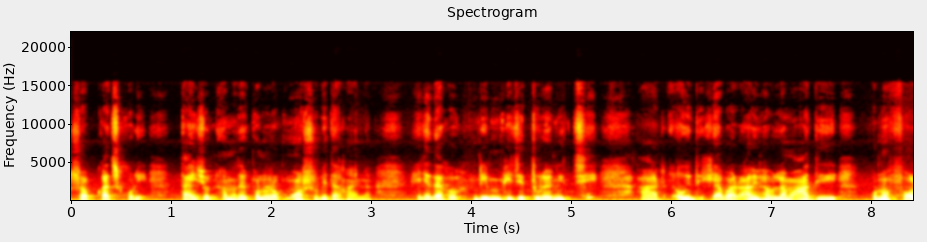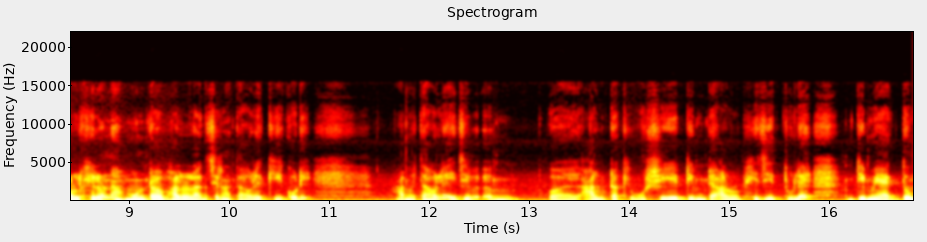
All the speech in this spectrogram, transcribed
সব কাজ করি। তাই জন্য আমাদের কোনো রকম অসুবিধা হয় না। এই যে দেখো ডিম ভেজে তুলে নিচ্ছি আর ওইদিকে আবার আমি ভাবলাম আদি কোনো ফল খেলো না, মনটাও ভালো লাগছে না, তাহলে কি করি? আমি তাহলে এই যে আলুটাকে বসিয়ে ডিমটা আলু ভেজে তুলে ডিমে একদম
